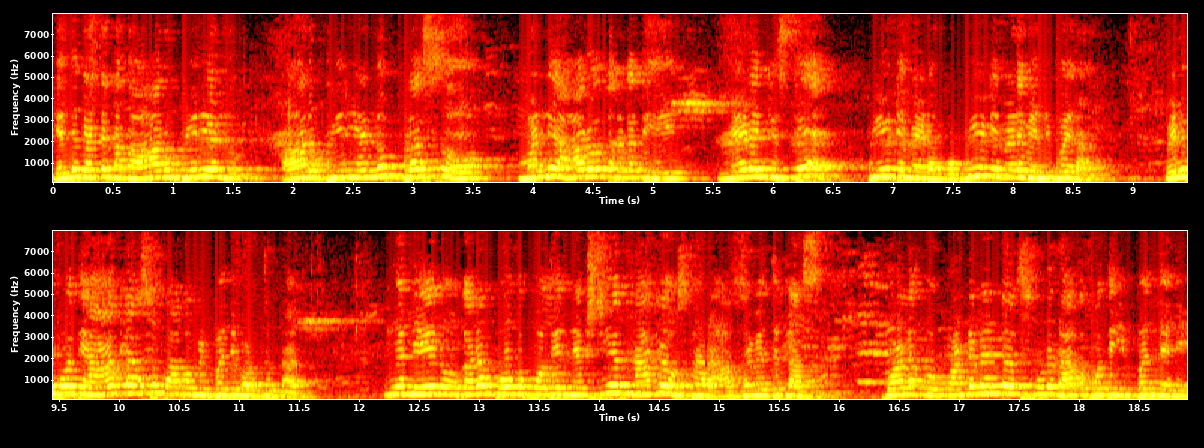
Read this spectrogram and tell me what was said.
ఎందుకంటే నాకు ఆరు పీరియడ్లు ఆరు పీరియడ్లు ప్లస్ మళ్ళీ ఆరో తరగతి మేడంకి ఇస్తే పీఈటీ మేడంకు పీఈటీ మేడం వెళ్ళిపోయినారు. వెళ్ళిపోతే ఆ క్లాసు పాపం ఇబ్బంది పడుతున్నారు. ఇంకా నేను గన పోకపోతే నెక్స్ట్ ఇయర్ నాకే వస్తారా ఆ సెవెంత్ క్లాస్ వాళ్ళకు ఫండమెంటల్స్ కూడా రాకపోతే ఇబ్బంది అని.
